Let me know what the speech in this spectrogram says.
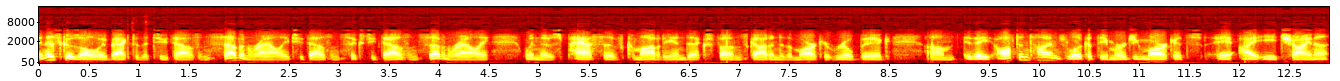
and this goes all the way back to the 2007 rally, 2006 2007 rally, when those passive commodity index funds got into the market real big. Um, they oftentimes look at the emerging markets, i.e., China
